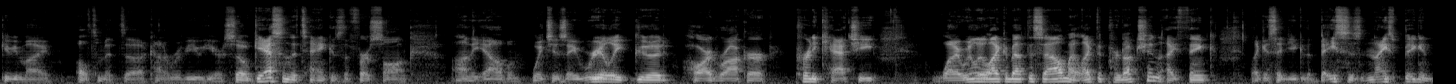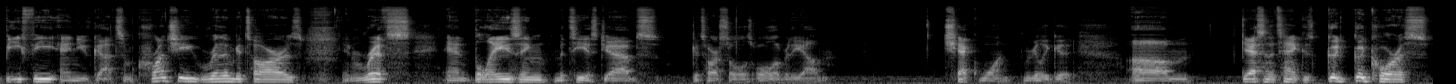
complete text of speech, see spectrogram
give you my ultimate uh, kind of review here. So, Gas in the Tank is the first song on the album, which is a really good hard rocker, pretty catchy. What I really like about this album, I like the production. I think, like I said, you, the bass is nice, big, and beefy, and you've got some crunchy rhythm guitars and riffs and blazing Matthias Jabs guitar solos all over the album. Check one, really good. Um, Gas in the Tank is good, good chorus.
